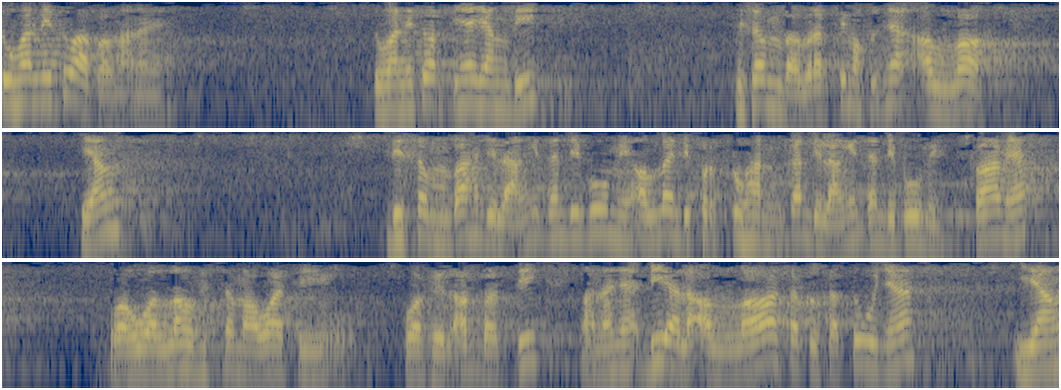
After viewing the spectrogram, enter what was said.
Tuhan itu apa maknanya? Tuhan itu artinya yang di disembah. Berarti maksudnya Allah yang disembah di langit dan di bumi. Allah yang dipertuhankan di langit dan di bumi. Paham ya? Wa wa fil ard berarti maknanya dialah Allah satu-satunya yang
